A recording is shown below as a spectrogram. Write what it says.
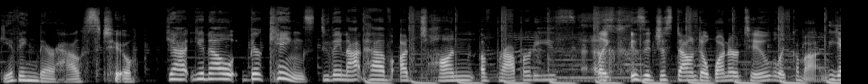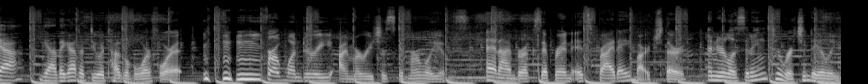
giving their house to. Yeah, you know, they're kings. Do they not have a ton of properties? Uh, like, is it just down to one or two? Like, come on. Yeah, yeah, they got to do a tug of war for it. From Wondery, I'm Marisha Skidmore Williams. And I'm Brooke Siffrinn. It's Friday, March 3rd. And you're listening to Rich and Daily.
